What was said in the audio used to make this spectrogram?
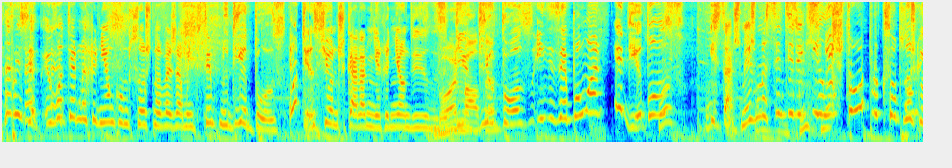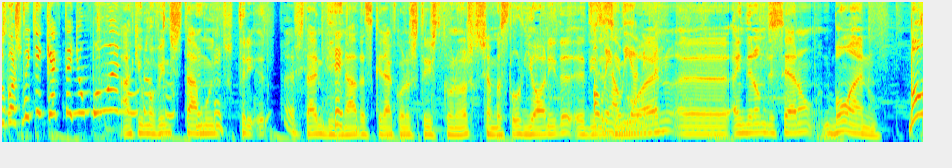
Por exemplo, eu vou ter uma reunião com pessoas que não vejo há muito tempo no dia 12. Eu tenciono chegar à minha reunião de, de dia, malta. dia 12 e dizer bom ano. É dia 12. E estás mesmo a sentir E aquilo. estou, porque são pessoas que eu gosto muito e quero que tenham um bom ano. Há aqui um ouvinte que está muito tri... está indignada, se calhar connosco, triste connosco, chama-se Leónida, eh, diz Olé, assim: bom Leónida. ano, eh, ainda não me disseram bom ano. Bom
